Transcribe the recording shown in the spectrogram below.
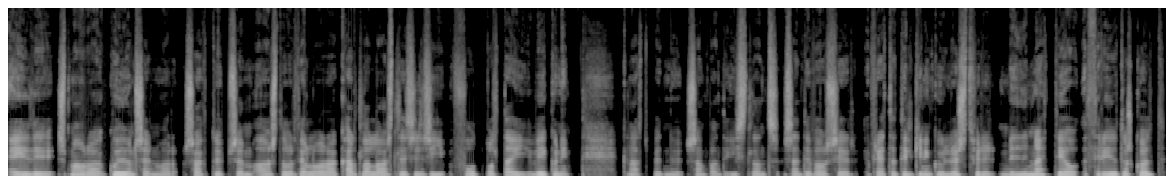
Eiði Smára Guðjónsson var sagt upp sem aðstofur þjálfara Karla Landsleisins í fótbolta í vikunni. Knatsbyndu samband Íslands sendi fá sér fréttatilkynningu löst fyrir miðnætti og þriðutaskvöld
